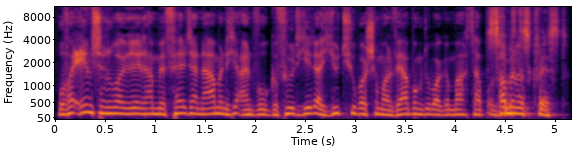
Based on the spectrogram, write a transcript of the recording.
wo wir eben schon drüber geredet haben, mir fällt der Name nicht ein, wo gefühlt jeder YouTuber schon mal Werbung drüber gemacht hat. Summoners Quest.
